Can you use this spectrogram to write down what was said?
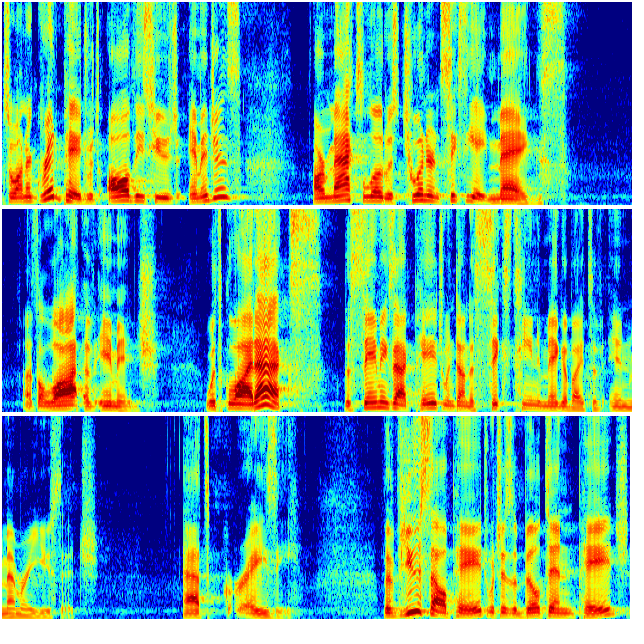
So on a grid page with all these huge images, our max load was 268 megs. That's a lot of image. With GlideX, the same exact page went down to 16 megabytes of in-memory usage. That's crazy. The view cell page, which is a built-in page,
